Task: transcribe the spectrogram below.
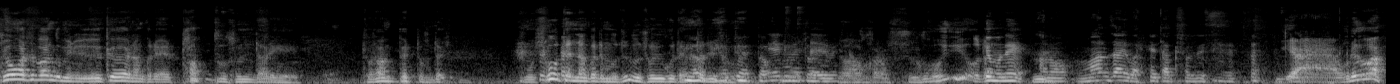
正月番組の余興やなんかでタップ踏んだりトランペット踏んだりもう『笑点』なんかでも随分そういうことやったでしょ。やったやった。やりましたやりましだからすごいよ。でもね、あの漫才は下手くそです。いやー俺は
